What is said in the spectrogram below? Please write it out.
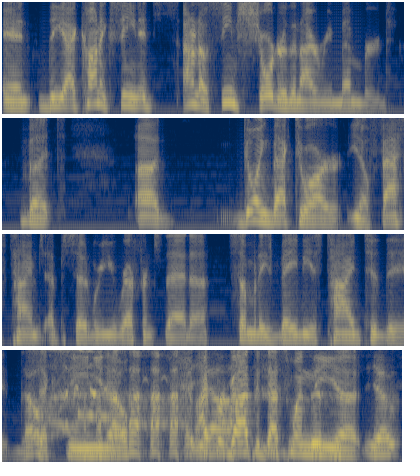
and the iconic scene. It's I don't know, seems shorter than I remembered, but uh, going back to our you know Fast Times episode where you referenced that uh, somebody's baby is tied to the the Oh. sex scene. You know, I forgot that that's when This the uh, yep.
